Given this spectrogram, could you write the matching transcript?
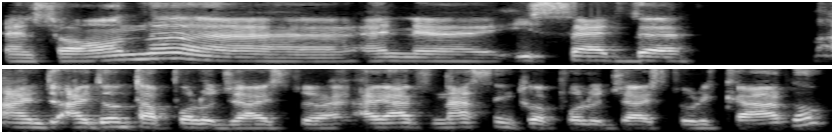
and so on. and he said, I, I don't apologize to, I have nothing to apologize to Riccardo.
